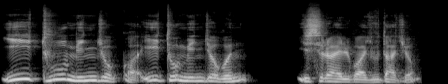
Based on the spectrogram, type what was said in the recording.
이 두 민족과 이 두 민족은 이스라엘과 유다죠.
